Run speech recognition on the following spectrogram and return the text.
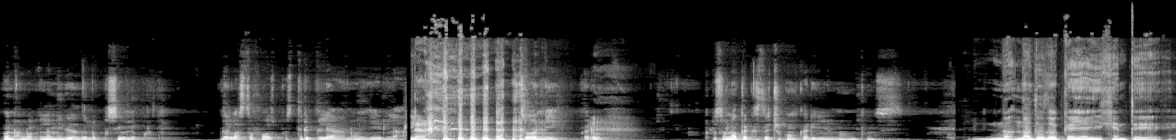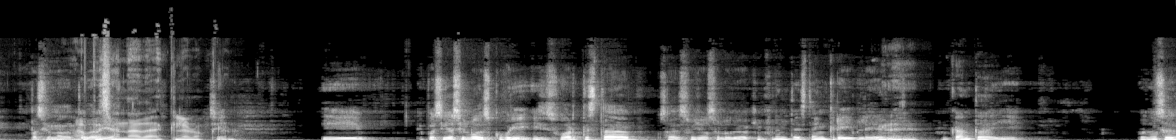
bueno, en la medida de lo posible, porque The Last of Us, pues triple A, ¿no? Y la claro. Sony, pero pues se nota que está hecho con cariño, ¿no? Entonces. No, no dudo que haya ahí gente apasionada todavía. Apasionada, claro, claro. Y pues sí, así lo descubrí y su arte está, o sea, eso yo se lo digo aquí enfrente, está increíble, ¿eh? me, encanta y pues no sé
